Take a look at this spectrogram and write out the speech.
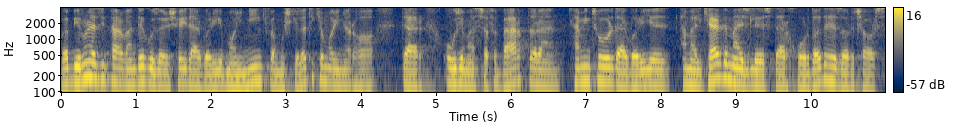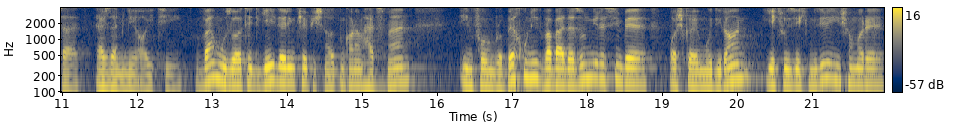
و بیرون از این پرونده گزارش هایی درباره ماینینگ و مشکلاتی که ماینرها در اوج مصرف برق دارن همینطور درباره عملکرد مجلس در خرداد 1400 در زمینه آیتی و موضوعات دیگه ای داریم که پیشنهاد می‌کنم حتما این فرم رو بخونید و بعد از اون می‌رسیم به باشگاه مدیران. یک روز یک مدیر این شماره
